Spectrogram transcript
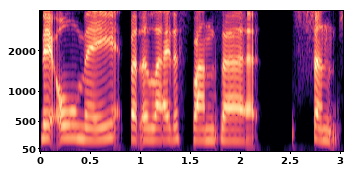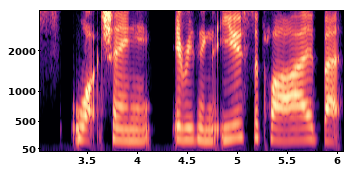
they're all me, but the latest ones are since watching everything that you supply, but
